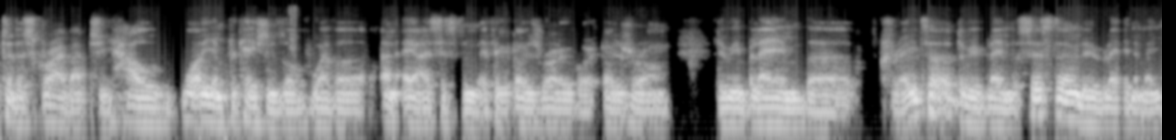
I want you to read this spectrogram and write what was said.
to describe actually how what are the implications of whether an AI system, if it goes rogue or it goes wrong, do we blame the creator? Do we blame the system? Do we blame the, main,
